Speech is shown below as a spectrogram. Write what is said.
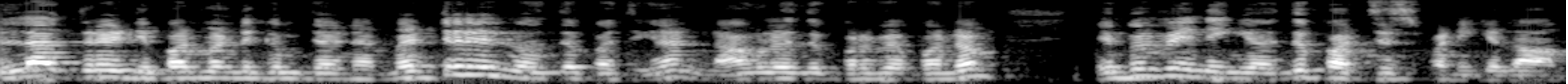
எல்லா துறை டிபார்ட்மெண்ட்டுக்கும் தேவையான மெட்டீரியல் வந்து பாத்தீங்கன்னா நாங்களும் வந்து ப்ரிப்பேர் பண்றோம். எப்பவுமே நீங்க வந்து பர்ச்சேஸ் பண்ணிக்கலாம்.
